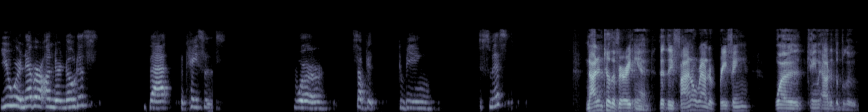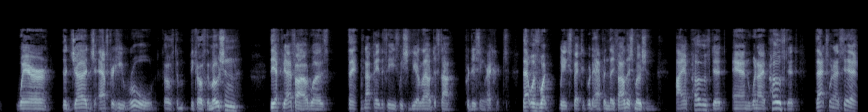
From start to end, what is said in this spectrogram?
You were never under notice that the cases were subject to being dismissed? Not until the very end. That the final round of briefing came out of the blue where the judge, after he ruled, because the motion the FBI filed was they have not paid the fees, we should be allowed to stop producing records. That was what we expected would happen. They filed this motion. I opposed it, and when I opposed it, that's when I said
